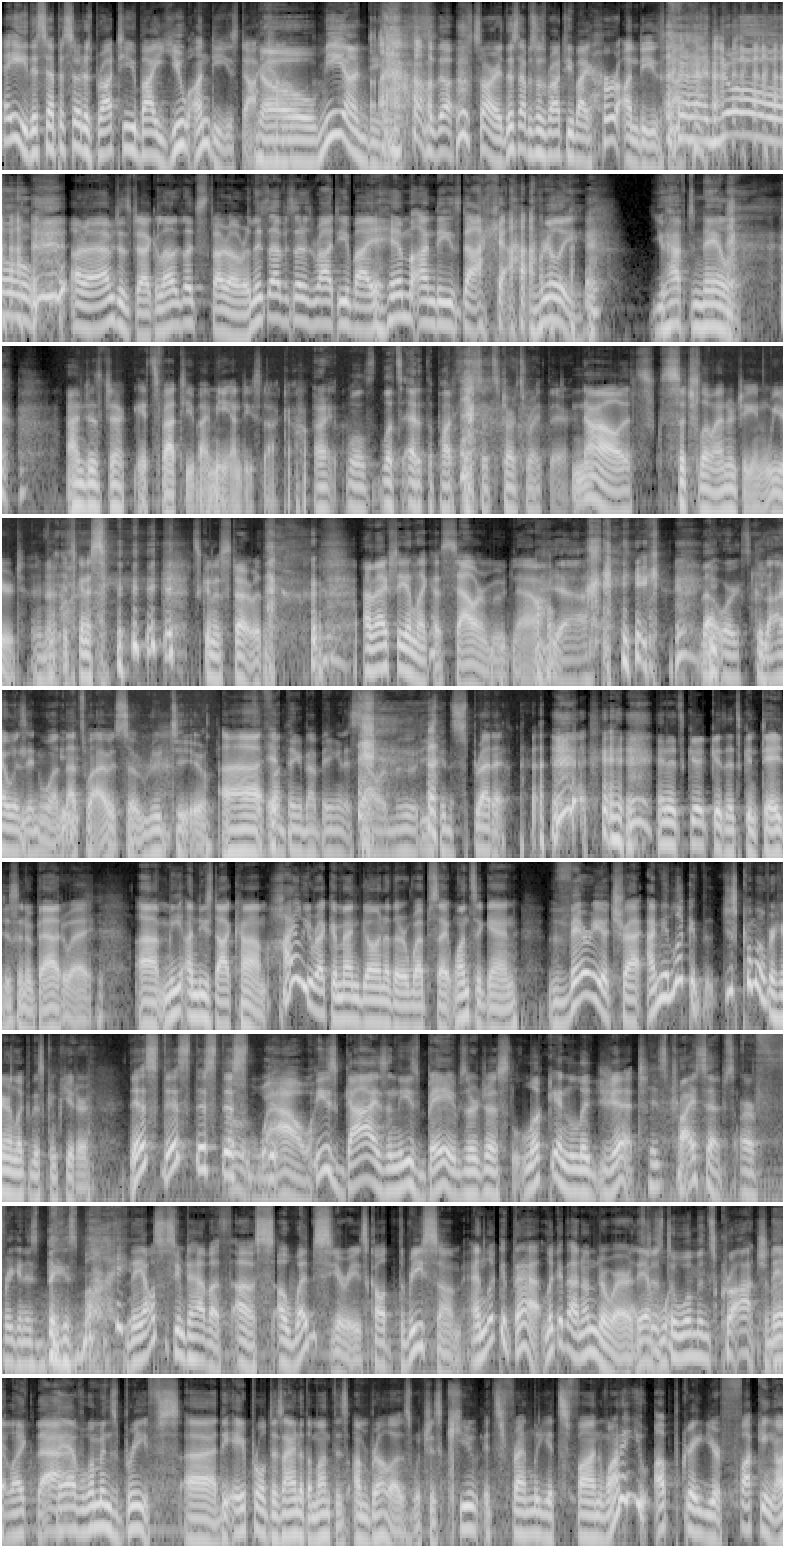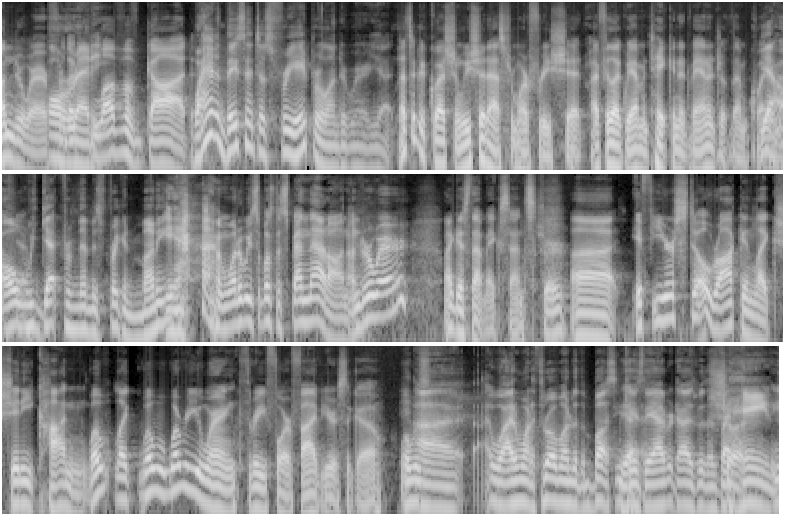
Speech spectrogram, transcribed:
Hey, this episode is brought to you by YouUndies.com. No, me undies. Oh, the- sorry, this episode is brought to you by HerUndies.com. no. All right, I'm just joking. Let- Let's start over. This episode is brought to you by HimUndies.com. really? You have to nail it. I'm just joking. It's brought to you by MeUndies.com. All right. Well, let's edit the podcast so it starts right there. No, it's such low energy and weird. It's gonna it's gonna start with. I'm actually in like a sour mood now. Yeah, that works because I was in one. That's why I was so rude to you. Uh, the fun thing about being in a sour mood, you can spread it. and it's good because it's contagious in a bad way. Uh, MeUndies.com. Highly recommend going to their website once again. Very attract. I mean, look at th- just come over here and look at this computer. This, this, this, this. Oh, wow. these guys and these babes are just looking legit. His triceps are freaking as big as mine. They also seem to have a, a, a web series called Threesome, and look at that! Look at that underwear. It's they have just a woman's crotch, and I like that. They have women's briefs. Uh, the April design of the month is umbrellas, which is cute. It's friendly. It's fun. Why don't you upgrade your fucking underwear for Already. the love of God? Why haven't they sent us free April underwear yet? That's a good question. We should ask for more free shit. I feel like we haven't taken advantage of them quite. Yeah, enough all yet. we get from them is freaking money. Yeah, what are we supposed to spend that on? Underwear? I guess that makes sense. Sure. Uh, if you're still rocking like shitty cotton, what like what, what were you wearing three, four, five years ago? What was? Uh, I- well, I don't want to throw them under the bus in Yeah. case they advertise with us by Sure. Hanes.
